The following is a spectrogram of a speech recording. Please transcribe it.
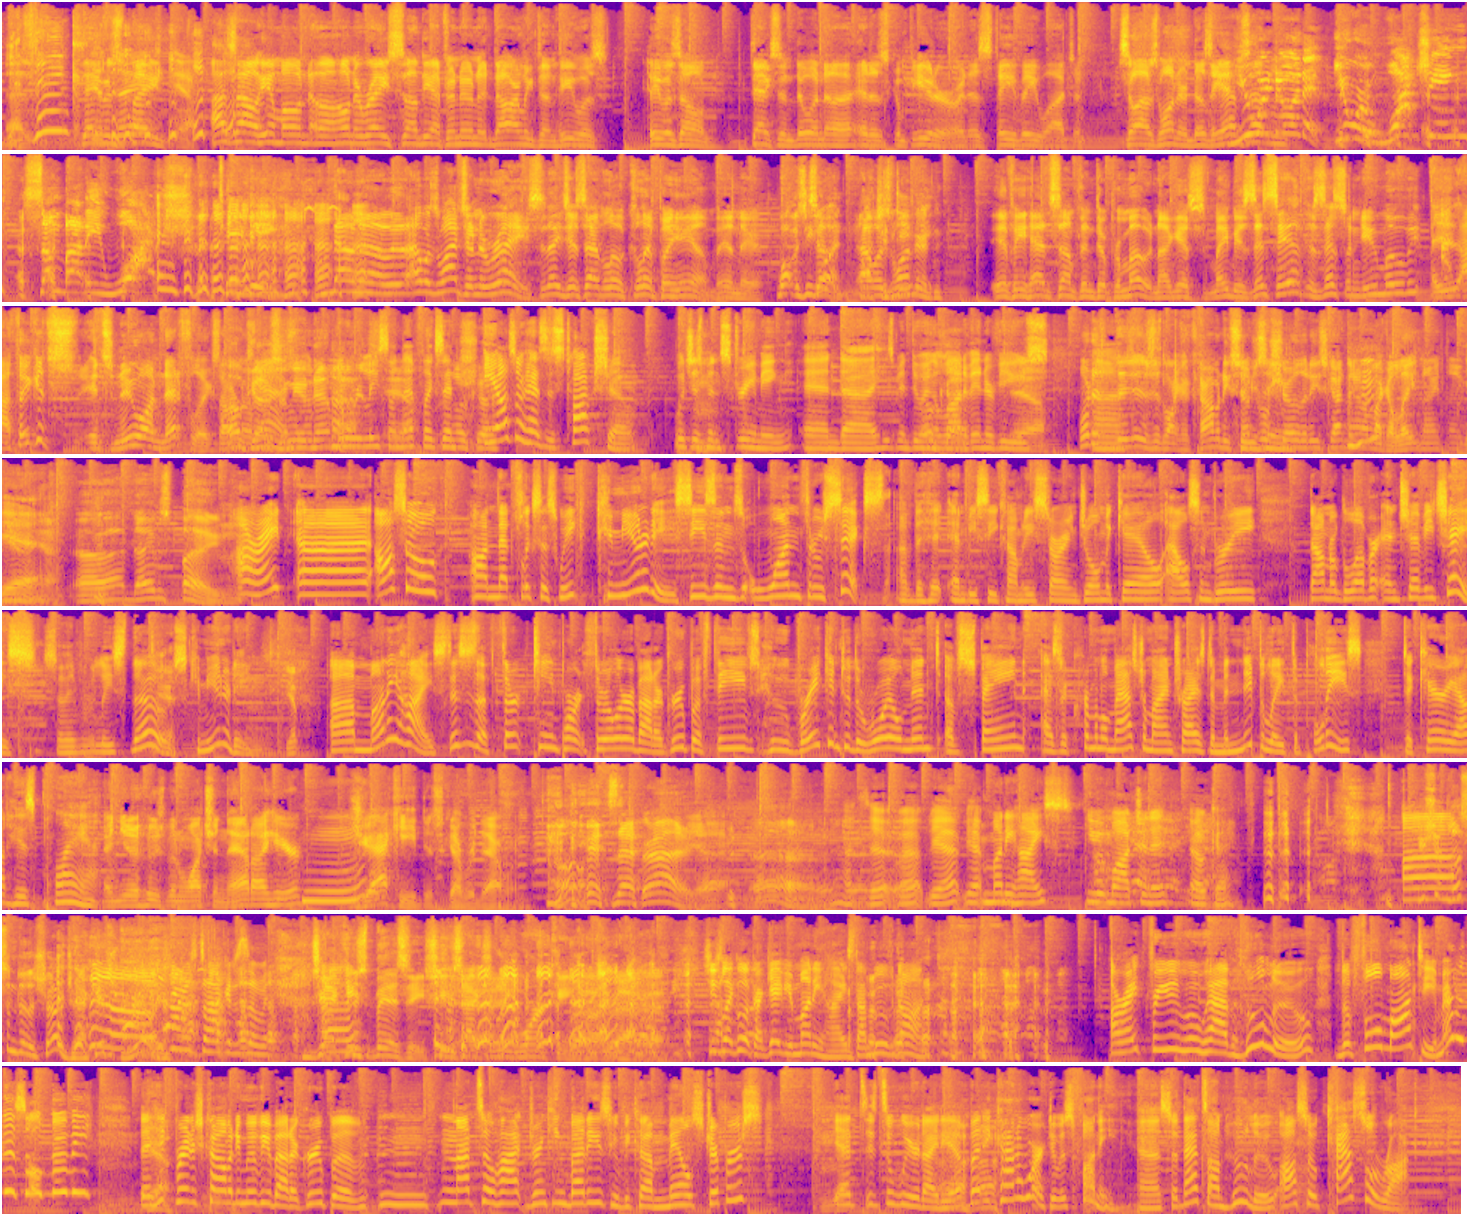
You think? David Spade. Yeah. I saw him on uh, on the race Sunday afternoon at Darlington. He was he was on texting, doing uh, at his computer or at his TV watching. So I was wondering, does he have? You were doing it. You were watching somebody watch TV. No, no, I was watching the race. They just had a little clip of him in there. What was he So doing? I was Watching TV? wondering if he had something to promote, and I guess maybe is this it? Is this a new movie? I think it's it's new on Netflix. I don't Okay, know. it's a new new Netflix. release on Yeah. Netflix, and Okay. he also has his talk show, which has been streaming, and uh, he's been doing a lot of interviews. Yeah. What is, uh, this? is it like a Comedy Central Zoom. show that he's got now, like a late night thing? Yeah. All right, David Spade. All right. Uh, also on Netflix this week, Community seasons one through six of the hit NBC comedy starring Joel McHale, Alison Brie, Donald Glover, and Chevy Chase. So they've released those. Community. Yep. Uh, Money Heist. This is a 13 part thriller about a group of thieves who break into the Royal Mint of Spain as a criminal mastermind tries to manipulate the police to carry out his plan. And you know who's been watching that? I hear Hmm? Jackie discovered that one. Oh, is that right? Yeah. That's it. Well, yeah, yeah. Money Heist. You been watching it? Okay. you should listen to the show, Jackie. It's really. she was talking to somebody. Jackie's busy. She's actually working. Right, right, right. She's like, look, I gave you money heist. I moved on. All right, for you who have Hulu, The Full Monty. Remember this old movie? The Yeah. hit British comedy movie about a group of mm, not so hot drinking buddies who become male strippers. Yeah, it's, it's a weird idea, but it kind of worked. It was funny. Uh, so that's on Hulu. Also, Castle Rock.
